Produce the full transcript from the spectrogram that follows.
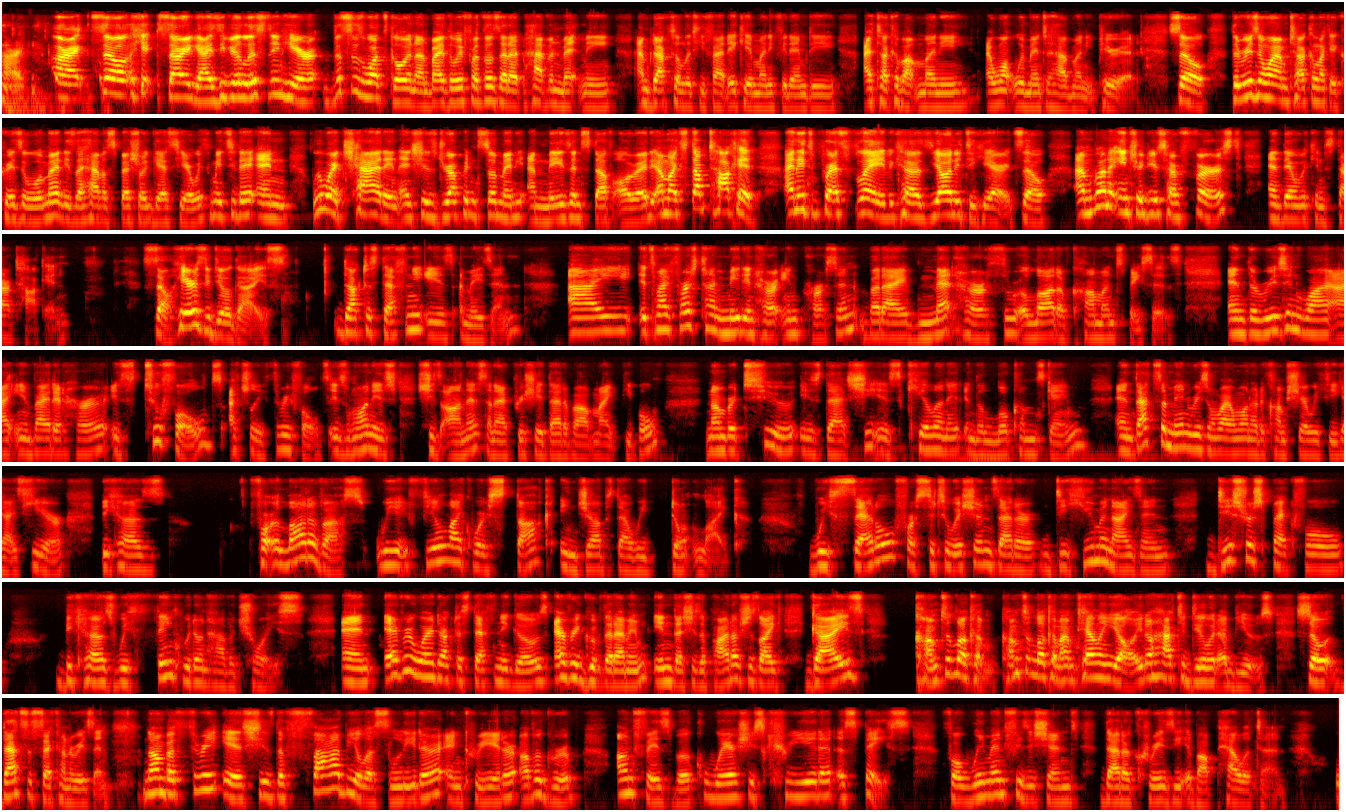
Sorry. All right. So, sorry, guys. If you're listening here, this is what's going on. By the way, for those that haven't met me, I'm Dr. Latifat, aka Money Fit MD. I talk about money. I want women to have money, period. So, the reason why I'm talking like a crazy woman is I have a special guest here with me today. And we were chatting, and she's dropping so many amazing stuff already. I'm like, stop talking. I need to press play because y'all need to hear it. So, I'm going to introduce her first, and then we can start talking. So, here's the deal, guys Dr. Stephanie is amazing. I it's my first time meeting her in person, but I've met her through a lot of common spaces. And the reason why I invited her is twofold, actually threefold. Is one is she's honest, and I appreciate that about my people. Number two is that she is killing it in the locums game. And that's the main reason why I wanted to come share with you guys here, because for a lot of us, we feel like we're stuck in jobs that we don't like. We settle for situations that are dehumanizing, disrespectful, because we think we don't have a choice. And everywhere Dr. Stephanie goes, every group that I'm in, in that she's a part of, she's like, guys, come to Locum, come to Locum. I'm telling y'all, you don't have to deal with abuse. So that's the second reason. Number three is she's the fabulous leader and creator of a group on Facebook where she's created a space for women physicians that are crazy about Peloton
